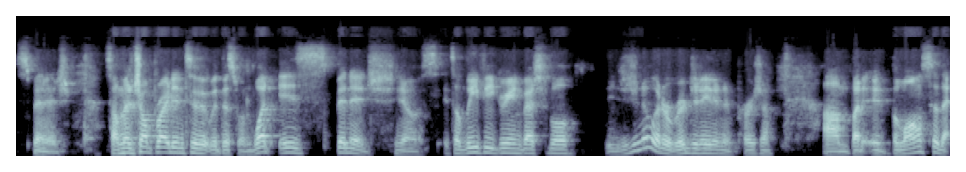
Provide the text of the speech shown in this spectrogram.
spinach. So I'm going to jump right into it with this one. What is spinach? You know, it's, it's a leafy green vegetable. Did you know it originated in Persia? Um, but it belongs to the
